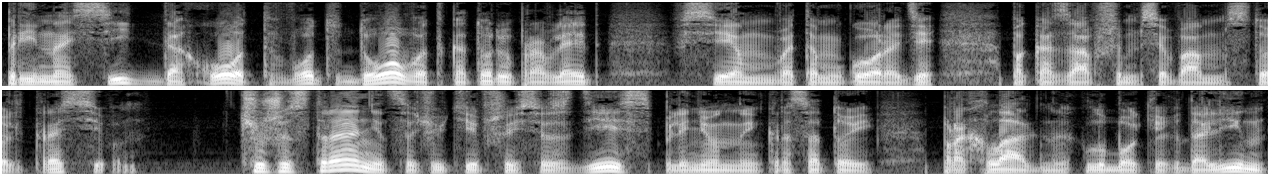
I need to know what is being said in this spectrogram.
приносить доход. Вот довод, который управляет всем в этом городе, показавшимся вам столь красивым. Чужестранец, очутившийся здесь, плененный красотой прохладных глубоких долин,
